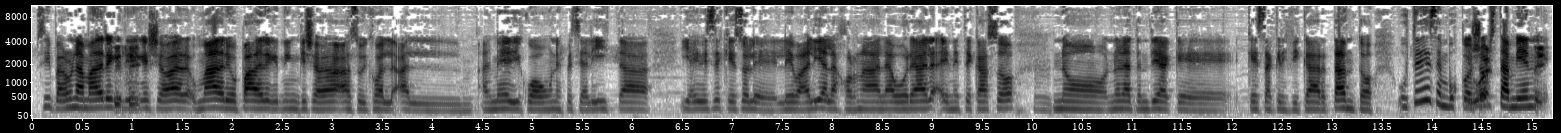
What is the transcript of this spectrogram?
Sí, para una madre que tiene que llevar, madre o padre que tiene que llevar a su hijo al, al, médico o a un especialista, y hay veces que eso le, le valía la jornada laboral, en este caso mm. no, no la tendría que, sacrificar tanto. Ustedes en Busco Jobs también,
